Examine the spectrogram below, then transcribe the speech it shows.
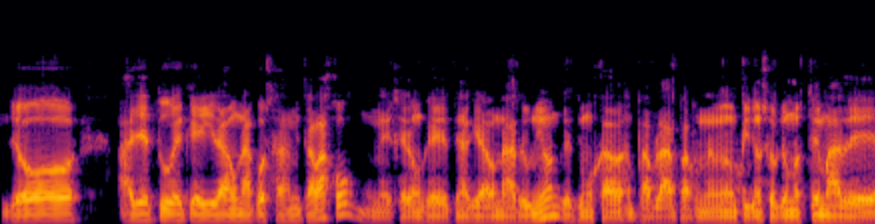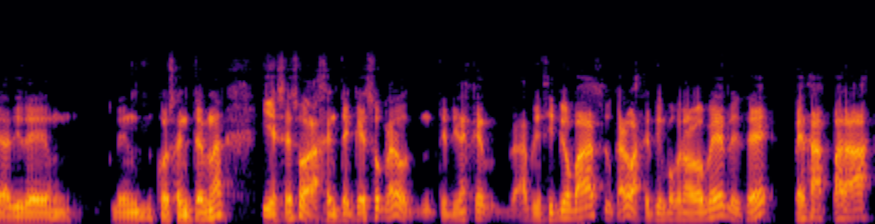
Yo ayer tuve que ir a una cosa a mi trabajo, me dijeron que tenía que ir a una reunión, que tuvimos que hablar, para poner una opinión sobre unos temas de allí de, de cosa interna, y es eso, a la gente que eso, claro, te tienes que, al principio vas, claro, hace tiempo que no lo ves, le dices, eh, espera, para,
